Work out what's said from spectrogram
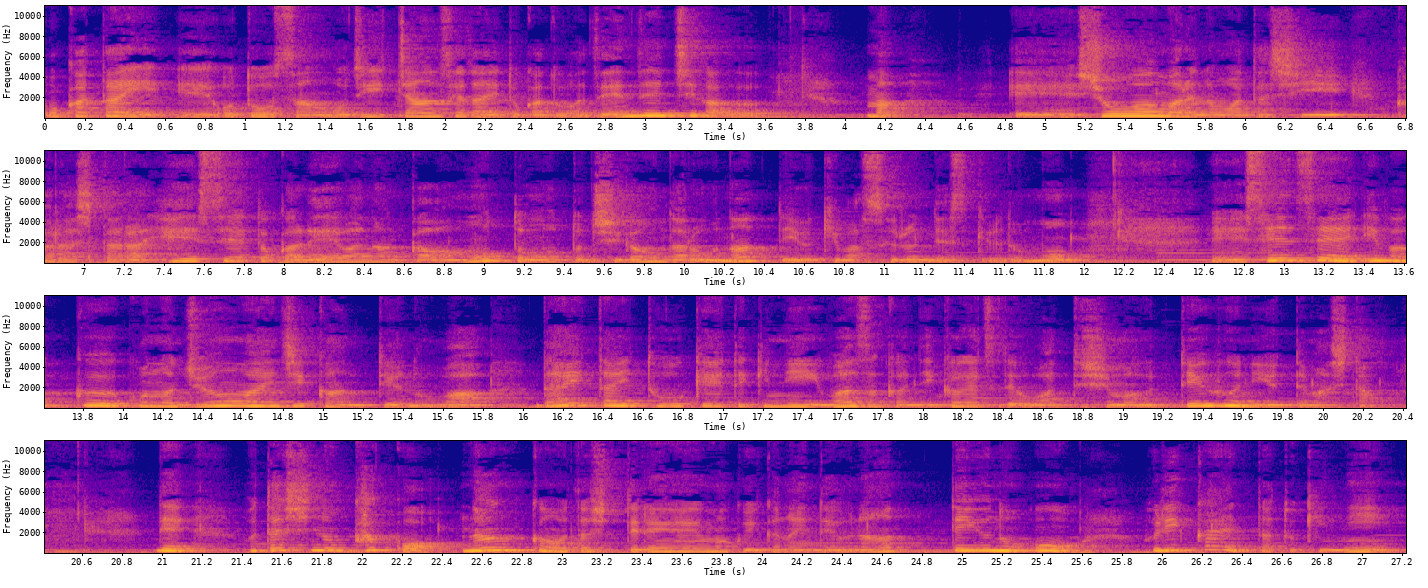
お堅い、えー、お父さんおじいちゃん世代とかとは全然違うまあえー、昭和生まれの私からしたら平成とか令和なんかはもっともっと違うんだろうなっていう気はするんですけれども、えー、先生曰くこの純愛時間っていうのは大体統計的にわずか2ヶ月で終わってしまうっていうふうに言ってました。で私の過去なんか私って恋愛うまくいかないんだよなっていうのを振り返った時に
